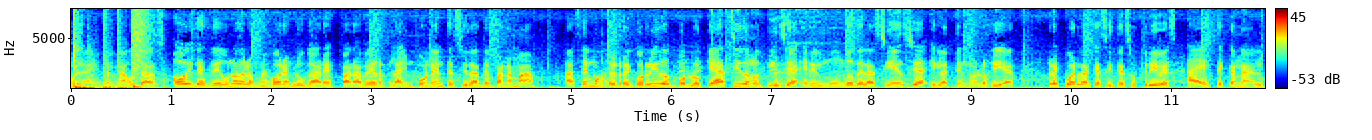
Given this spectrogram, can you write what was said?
Hola internautas, hoy desde uno de los mejores lugares para ver la imponente ciudad de Panamá, hacemos el recorrido por lo que ha sido noticia en el mundo de la ciencia y la tecnología. Recuerda que si te suscribes a este canal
